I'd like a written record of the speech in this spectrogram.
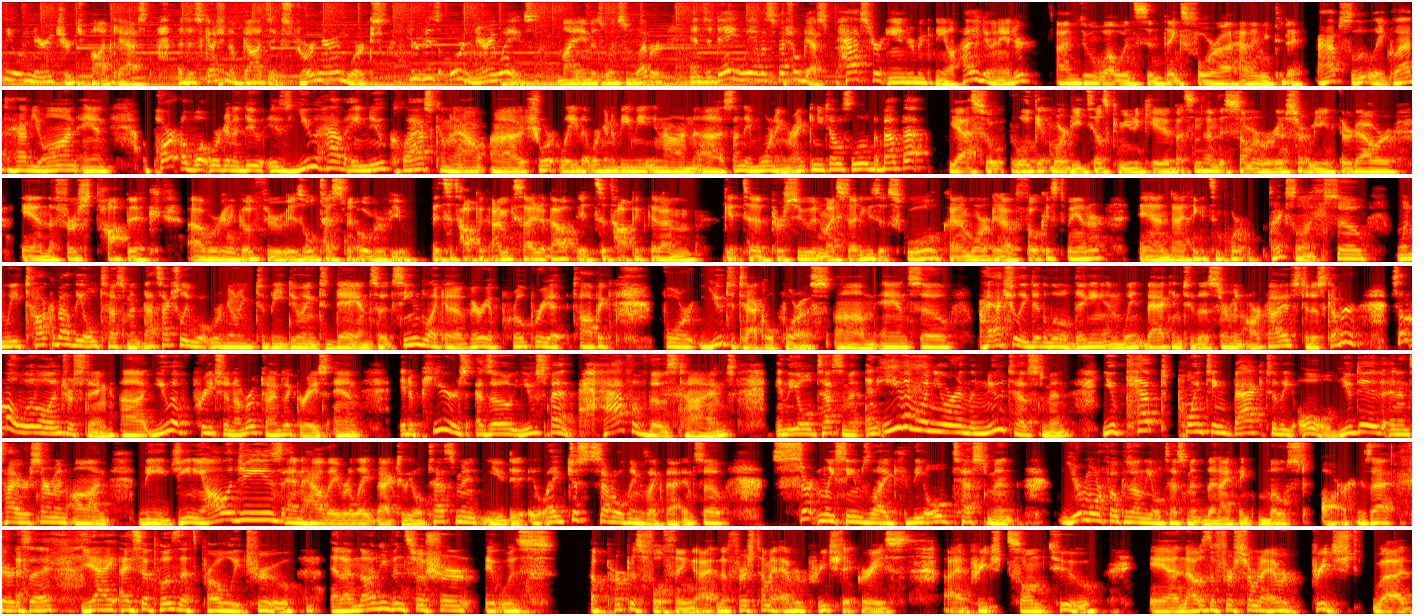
the Ordinary Church podcast, a discussion of God's extraordinary works through his ordinary ways. My name is Winston Weber, and today we have a special guest, Pastor Andrew McNeil. How you doing, Andrew? I'm doing well, Winston. Thanks for uh, having me today. Absolutely. Glad to have you on. And part of what we're going to do is you have a new class coming out uh, shortly that we're going to be meeting on uh, Sunday morning, right? Can you tell us a little about that? Yeah, so we'll get more details communicated, but sometime this summer we're going to start meeting third hour. And the first topic uh, we're going to go through is Old Testament overview. It's a topic I'm excited about. It's a topic that I'm get to pursue in my studies at school, kind of more in a focused manner. And I think it's important. Excellent. So when we talk about the Old Testament, that's actually what we're going to be doing today. And so it seemed like a very appropriate topic for you to tackle for us. Um, and so I actually did a little digging and went back into the sermon archives to discover something a little interesting. Uh, you have preached a number of times at Grace, and it appears as though you've spent half of those times in the Old Testament. And even when you were in the New Testament, you kept pointing back to the Old. You did an entire sermon on the genealogies and how they relate back to the Old Testament. You did like just several things like that. And so, certainly seems like the Old Testament, you're more focused on the Old Testament than I think most are. Is that fair to say? yeah, I, I suppose that's probably true. And I'm not even so sure it was a purposeful thing. I, the first time I ever preached at Grace, I preached Psalm 2, and that was the first sermon I ever preached uh,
